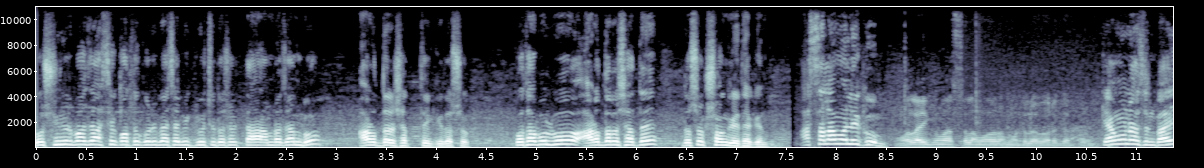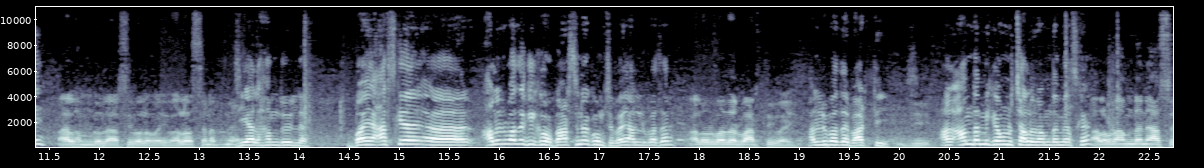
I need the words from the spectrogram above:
রসুনের বাজার আজকে কত করে বেচা বিক্রি হচ্ছে দর্শক তা আমরা জানব আড়তদারের সাথে থেকে। দর্শক কথা বলব আড়তদারের সাথে। দর্শক সঙ্গে থাকেন। আসসালামু আলাইকুম। ওয়ালাইকুম আসসালাম রহমতুল্লাহ বরকাত কেমন আছেন ভাই? আলহামদুলিল্লাহ আসি বলো ভাই। ভালো আছেন আপনি? জি আলহামদুলিল্লাহ। ভাই আজকে আলুর বাজার কি খবর? বাড়ছে না কমছে ভাই আলুর বাজার? আলুর বাজার বাড়তি ভাই। আলুর বাজার বাড়তি? জি। আর আমদানি কেমন হচ্ছে? আলুর আমদানি আজকে? আলুর আমদানি আছে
